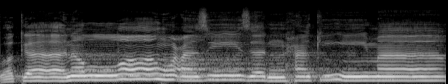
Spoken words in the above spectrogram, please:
وكان الله عزيزا حكيما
